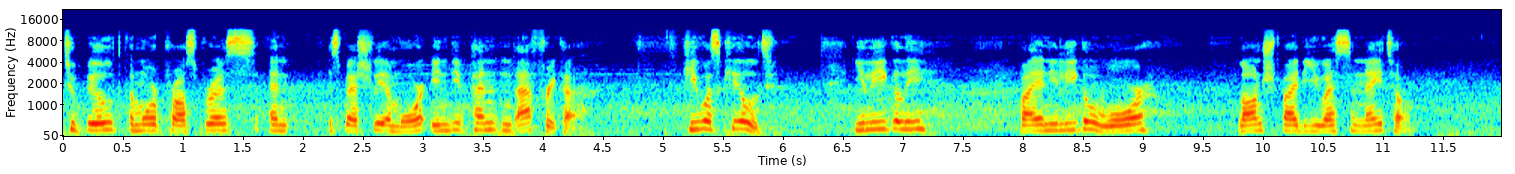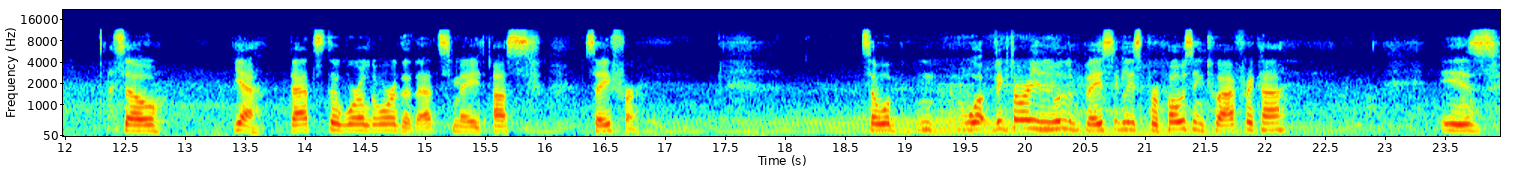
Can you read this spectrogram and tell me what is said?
to build a more prosperous and especially a more independent Africa. He was killed illegally by an illegal war launched by the US and NATO. So yeah, that's the world order that's made us safer. So what, what Victoria Nuland basically is proposing to Africa is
